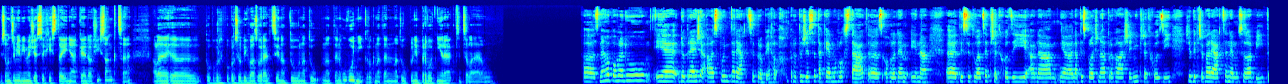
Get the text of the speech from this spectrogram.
My samozřejmě víme, že se chystají nějaké další sankce, ale eh, poprosil bych vás o reakci na, tu, na, tu, na ten úvodní krok, na, ten, na tu úplně prvotní reakci celé EU. Z mého pohledu je dobré, že alespoň ta reakce proběhla, protože se také mohlo stát s ohledem i na ty situace předchozí a na, na ty společná prohlášení předchozí, že by třeba reakce nemusela být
